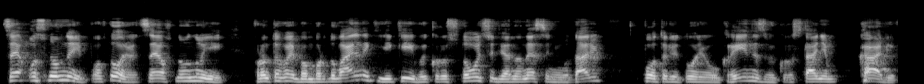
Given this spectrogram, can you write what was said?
Це основний, повторюю, це основний фронтовий бомбардувальник, який використовується для нанесення ударів по території України з використанням кабів.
